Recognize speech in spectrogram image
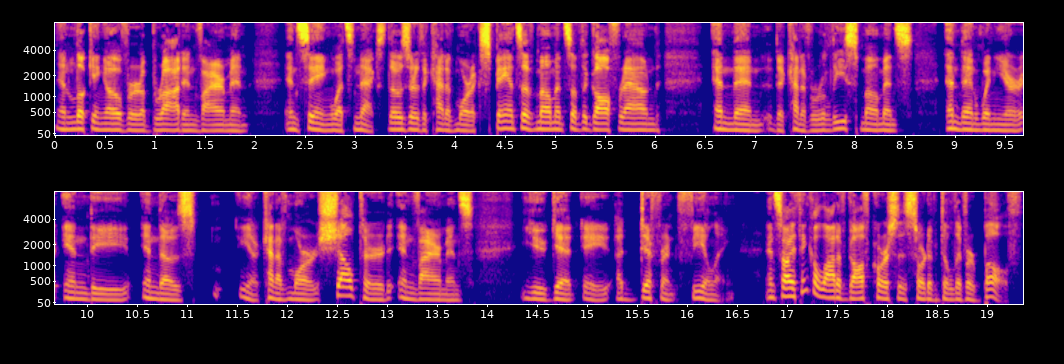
and looking over a broad environment and seeing what's next. Those are the kind of more expansive moments of the golf round. And then the kind of release moments and then when you're in the in those you know kind of more sheltered environments you get a a different feeling and so i think a lot of golf courses sort of deliver both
